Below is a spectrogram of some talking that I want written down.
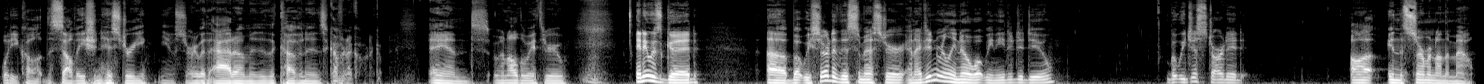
what do you call it? The salvation history. You know, started with Adam and the covenants, covenant, covenant, covenant, and went all the way through. And it was good. Uh, but we started this semester, and I didn't really know what we needed to do. But we just started uh, in the Sermon on the Mount.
